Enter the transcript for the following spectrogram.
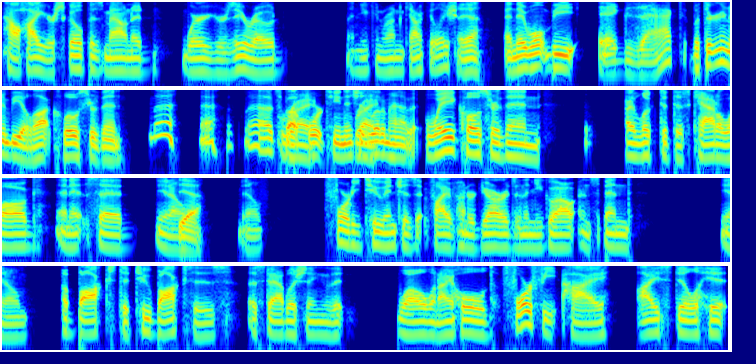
how high your scope is mounted, where you're zeroed, and you can run calculations. Yeah. And they won't be exact, but they're going to be a lot closer than, eh, eh, it's about Right, 14 inches. right. Let them have it. Way closer than I looked at this catalog and it said, you know, Yeah. you know, 42 inches at 500 yards, and then you go out and spend, you know, a box to two boxes establishing that, well, when I hold four feet high, I still hit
